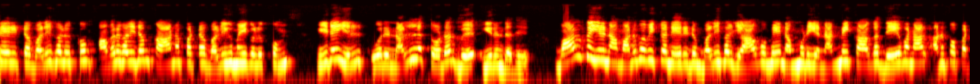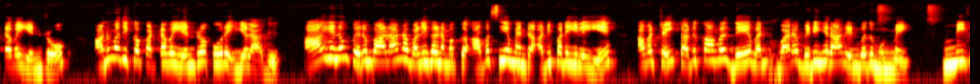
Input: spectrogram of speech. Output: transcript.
நேரிட்ட வழிகளுக்கும் அவர்களிடம் காணப்பட்ட வலிமைகளுக்கும் இடையில் ஒரு நல்ல தொடர்பு இருந்தது. வாழ்க்கையில் நாம் அனுபவிக்க நேரிடும் வழிகள் யாவுமே நம்முடைய நன்மைக்காக தேவனால் அனுப்பப்பட்டவை என்றோ அனுமதிக்கப்பட்டவை என்றோ கூற இயலாது. ஆயினும் பெரும்பாலான வழிகள் நமக்கு அவசியம் என்ற அடிப்படையிலேயே அவற்றை தடுக்காமல் தேவன் வர விடுகிறார் என்பதும் உண்மை. மிக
